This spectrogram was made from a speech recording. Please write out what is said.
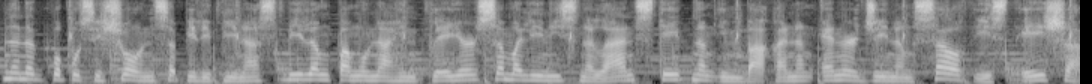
na nagpoposisyon sa Pilipinas bilang pangunahing player sa malinis na landscape ng imbakan ng energy ng Southeast Asia.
